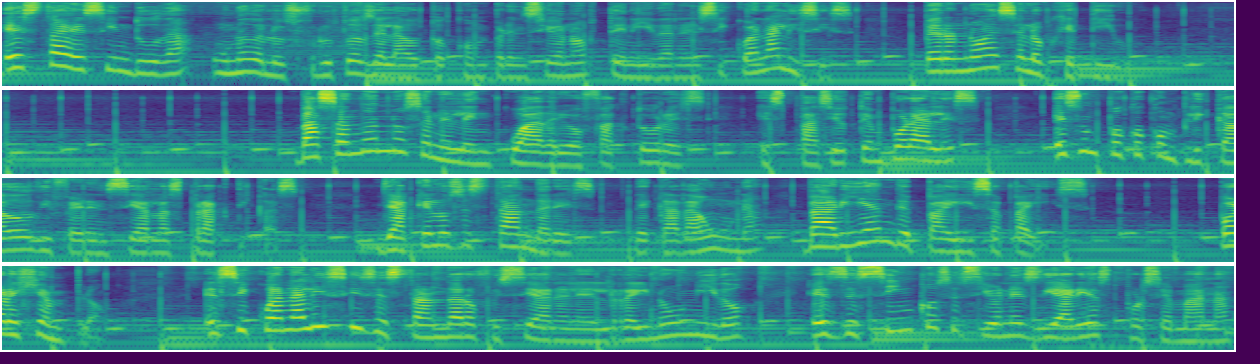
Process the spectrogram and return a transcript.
Esta es sin duda uno de los frutos de la autocomprensión obtenida en el psicoanálisis, pero no es el objetivo. Basándonos en el encuadre o factores espaciotemporales, es un poco complicado diferenciar las prácticas, ya que los estándares de cada una varían de país a país. Por ejemplo, el psicoanálisis estándar oficial en el Reino Unido es de 5 sesiones diarias por semana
